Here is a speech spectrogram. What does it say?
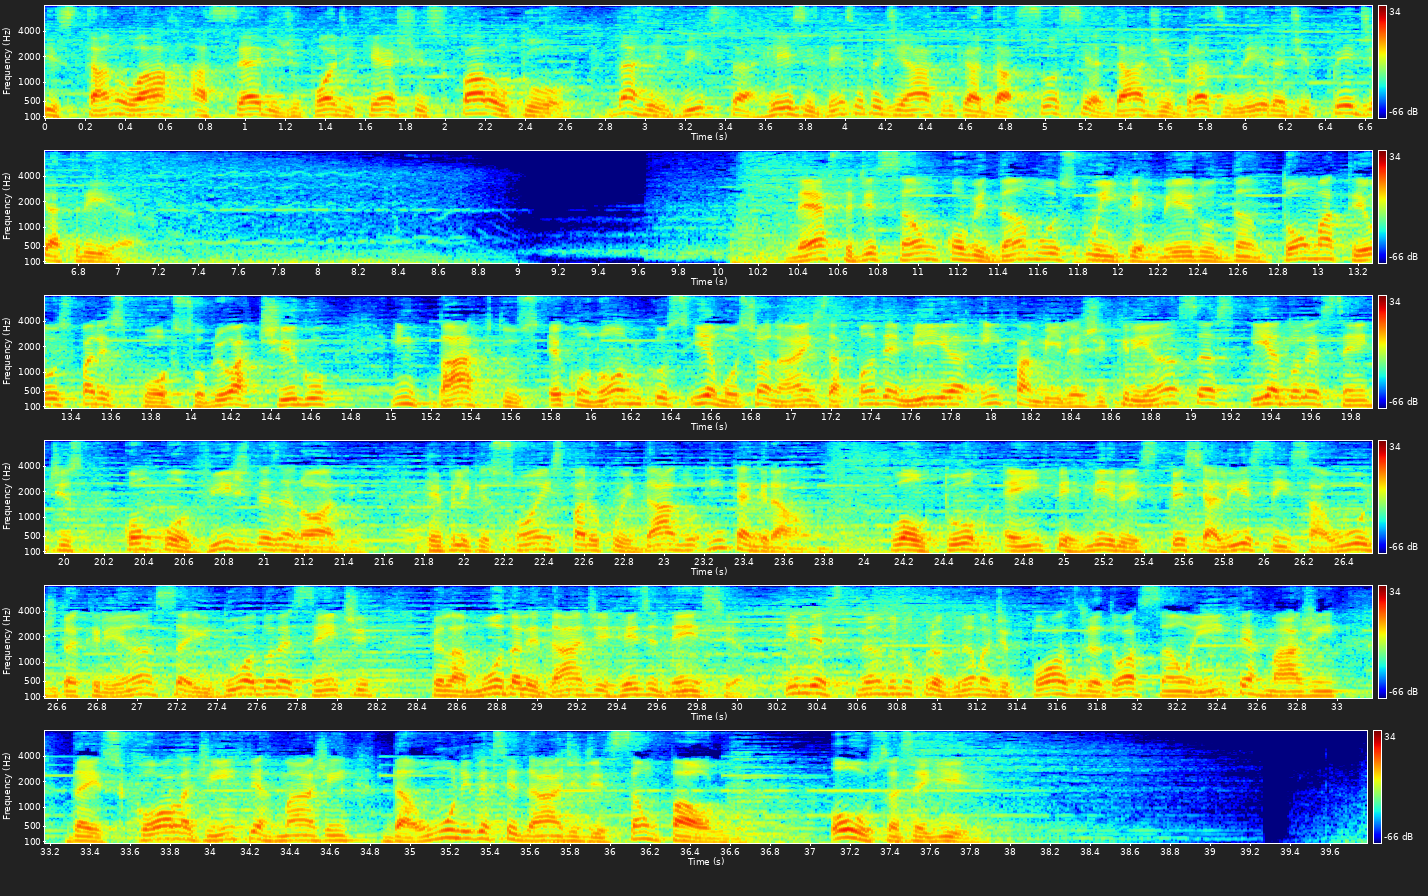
Está no ar a série de podcasts Fala Autor, da revista Residência Pediátrica da Sociedade Brasileira de Pediatria. Nesta edição, convidamos o enfermeiro Danton Mateus para expor sobre o artigo Impactos Econômicos e Emocionais da Pandemia em Famílias de Crianças e Adolescentes com Covid-19 Reflexões para o Cuidado Integral. O autor é enfermeiro especialista em saúde da criança e do adolescente pela modalidade residência e mestrando no programa de pós-graduação em enfermagem da Escola de Enfermagem da Universidade de São Paulo. Ouça a seguir.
